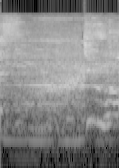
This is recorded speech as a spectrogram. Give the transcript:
Yes! Do what?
